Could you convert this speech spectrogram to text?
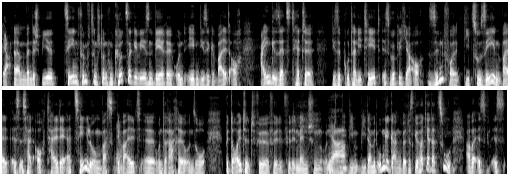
Ja. Ähm, wenn das Spiel 10, 15 Stunden kürzer gewesen wäre und eben diese Gewalt auch eingesetzt hätte, diese Brutalität ist wirklich ja auch sinnvoll, die zu sehen, weil es ist halt auch Teil der Erzählung, was Ja. Gewalt äh, und Rache und so bedeutet für, für, für den Menschen und Ja. wie, wie, wie damit umgegangen wird. Es gehört ja dazu, aber es, es,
